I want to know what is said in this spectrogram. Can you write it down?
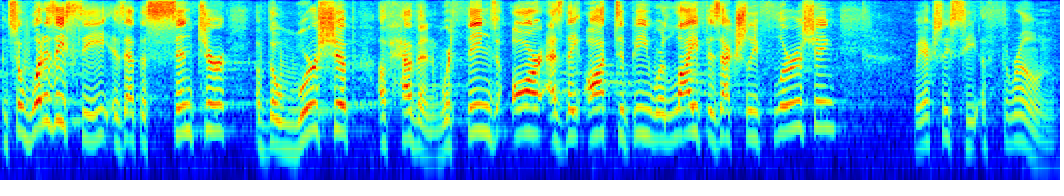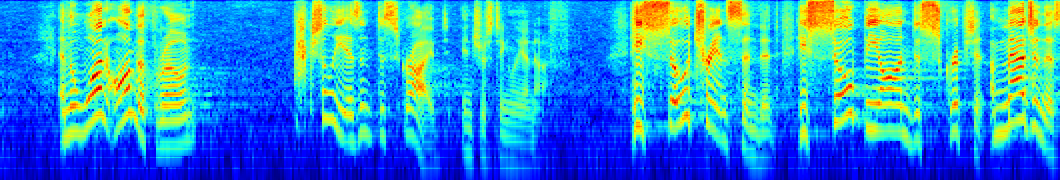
And so, what does he see is at the center of the worship of heaven, where things are as they ought to be, where life is actually flourishing, we actually see a throne. And the one on the throne actually isn't described, interestingly enough. He's so transcendent. He's so beyond description. Imagine this.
